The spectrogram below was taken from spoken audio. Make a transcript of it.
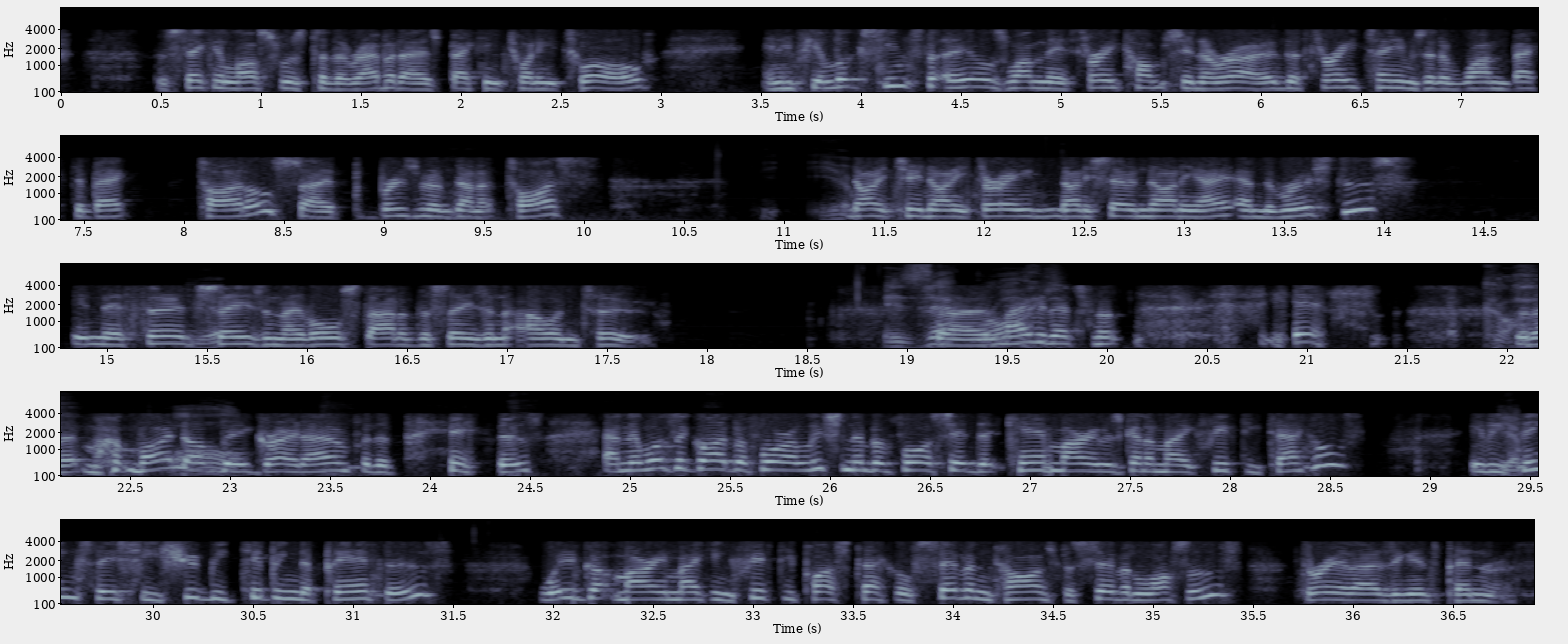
the second loss was to the Rabbitohs back in 2012. And if you look, since the Eels won their three comps in a row, the three teams that have won back-to-back titles, so Brisbane have done it twice, Yep. 92, 93, 97, 98, and the Roosters, in their third Yep. season, they've all started the season 0 and 2. Is that So right? maybe that's not. yes. God. So that might, not be a great home for the Panthers. And there was a guy before, a listener before, said that Cam Murray was going to make 50 tackles. If he Yep. thinks this, he should be tipping the Panthers. We've got Murray making 50 plus tackles seven times for seven losses, three of those against Penrith.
